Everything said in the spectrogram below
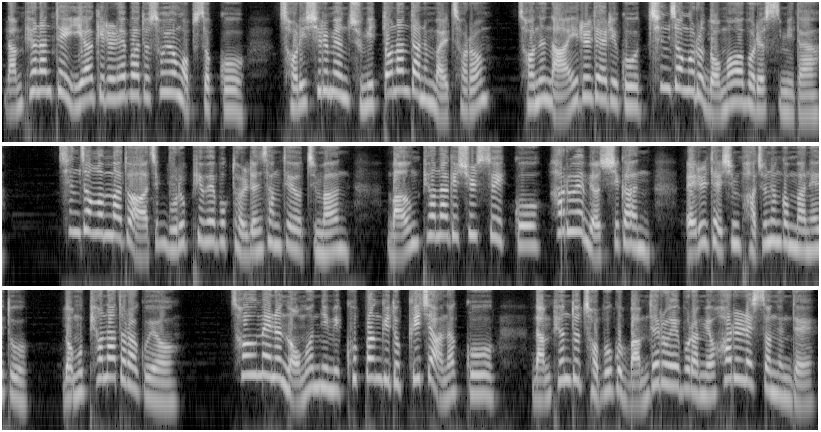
남편한테 이야기를 해봐도 소용없었고, 절이 싫으면 중이 떠난다는 말처럼 저는 아이를 데리고 친정으로 넘어와 버렸습니다. 친정엄마도 아직 무릎이 회복 덜 된 상태였지만 마음 편하게 쉴 수 있고 하루에 몇 시간 애를 대신 봐주는 것만 해도 너무 편하더라고요. 처음에는 어머님이 콧방귀도 뀌지 않았고 남편도 저보고 맘대로 해보라며 화를 냈었는데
